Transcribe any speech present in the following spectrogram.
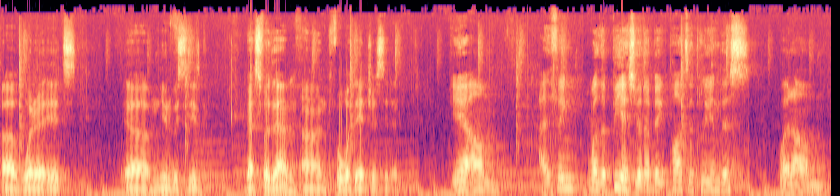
of whether it's um, university is best for them and for what they're interested in. Yeah um i think well the psu had a big part to play in this when um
